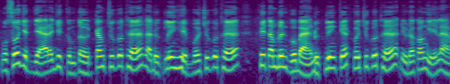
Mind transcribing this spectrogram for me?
một số dịch giả đã dịch cụm từ trong Chúa Cứu Thế là được liên hiệp với Chúa Cứu Thế. Khi tâm linh của bạn được liên kết với Chúa Cứu Thế, điều đó có nghĩa là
